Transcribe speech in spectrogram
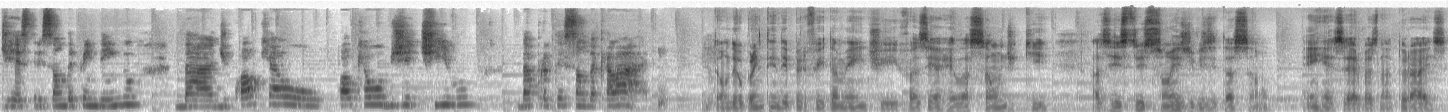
de restrição dependendo da, de qual que é o qual que é o objetivo da proteção daquela área. Então deu para entender perfeitamente e fazer a relação de que as restrições de visitação em reservas naturais,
